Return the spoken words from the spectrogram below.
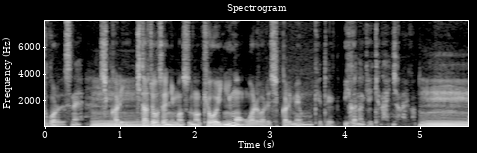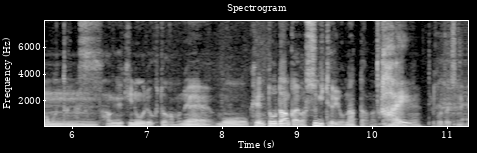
ところですね。しっかり北朝鮮にもその脅威にも我々しっかり目を向けていかなきゃいけないんじゃないかと思っておりまます。反撃能力とかもね、もう検討段階は過ぎてるようになった話ですね。はい。ということですね。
